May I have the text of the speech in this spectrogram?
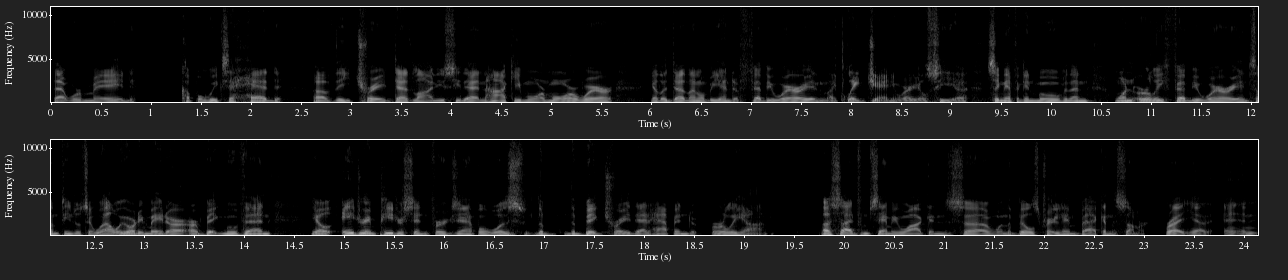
that were made a couple weeks ahead of the trade deadline. You see that in hockey more and more, where you know the deadline will be end of February and like late January you'll see a significant move, and then one early February, and some teams will say, "Well, we already made our, our big move then." You know, Adrian Peterson, for example, was the the big trade that happened early on. Aside from Sammy Watkins, uh, when the Bills traded him back in the summer, right? Yeah, and, and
